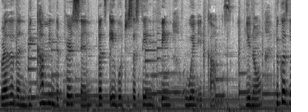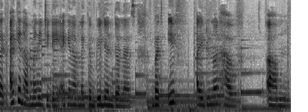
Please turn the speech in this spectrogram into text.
rather than becoming the person that's able to sustain the thing when it comes you know because like i can have money today i can have like a billion dollars but if i do not have um,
